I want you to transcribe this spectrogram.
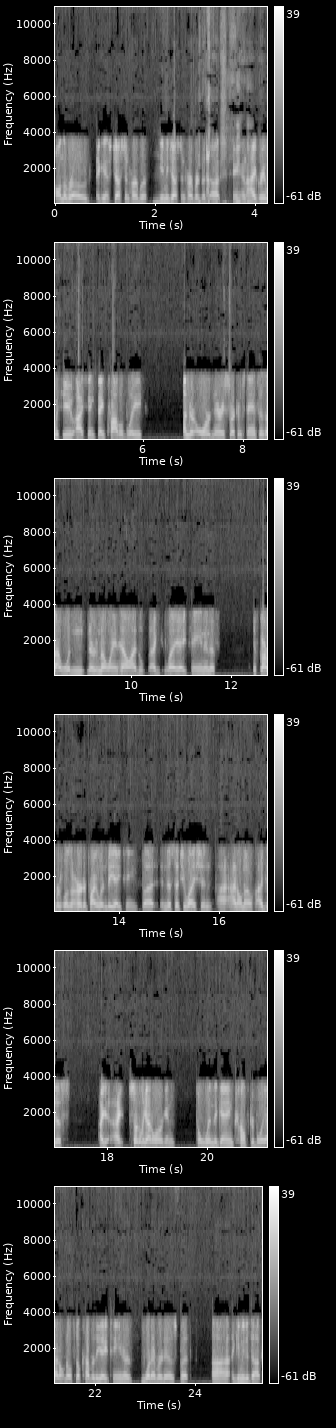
on the road against Justin Herbert. Mm-hmm. Give me Justin Herbert and the Ducks. and I agree with you. I think they probably, under ordinary circumstances, I wouldn't. There's no way in hell I'd, I'd lay 18. And if if Garbers wasn't hurt, it probably wouldn't be 18. But in this situation, I, I don't know. I just, I, I certainly got Oregon to win the game comfortably. I don't know if they'll cover the 18 or whatever it is, but uh, give me the Ducks.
